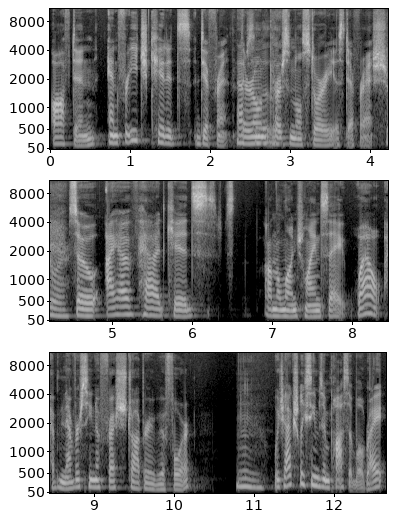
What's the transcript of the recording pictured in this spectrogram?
often. And for each kid, it's different. Absolutely. Their own personal story is different. Sure. So I have had kids on the lunch line say, Wow, I've never seen a fresh strawberry before. Mm. Which actually seems impossible, right?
